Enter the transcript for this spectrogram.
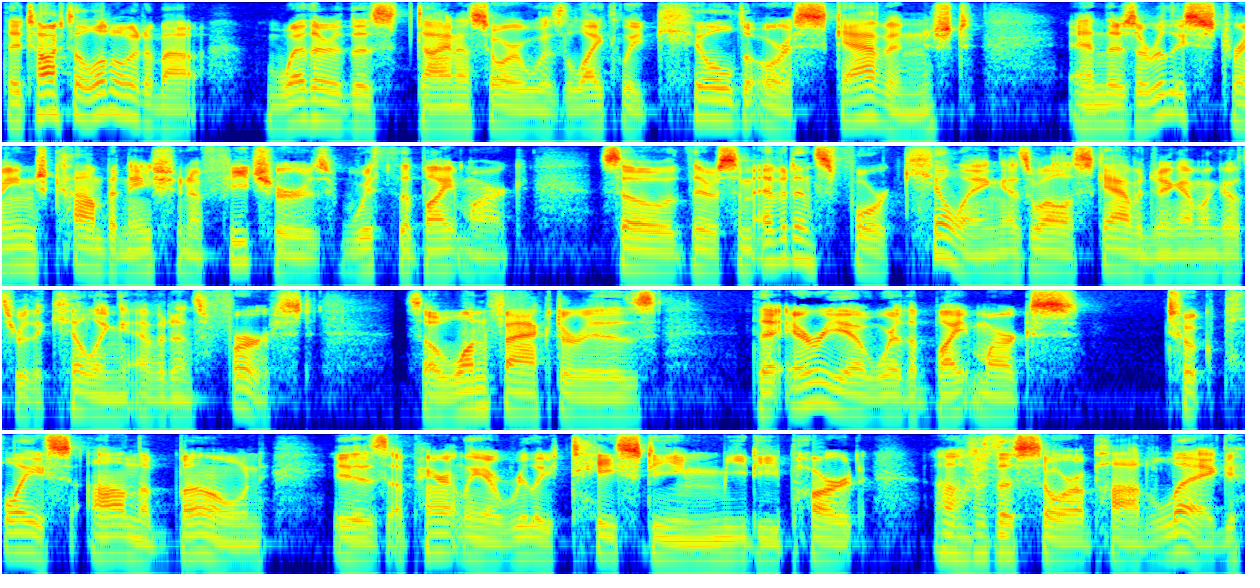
They talked a little bit about whether this dinosaur was likely killed or scavenged, and there's a really strange combination of features with the bite mark. So there's some evidence for killing as well as scavenging. I'm going to go through the killing evidence first. So one factor is the area where the bite marks took place on the bone is apparently a really tasty, meaty part of the sauropod leg,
